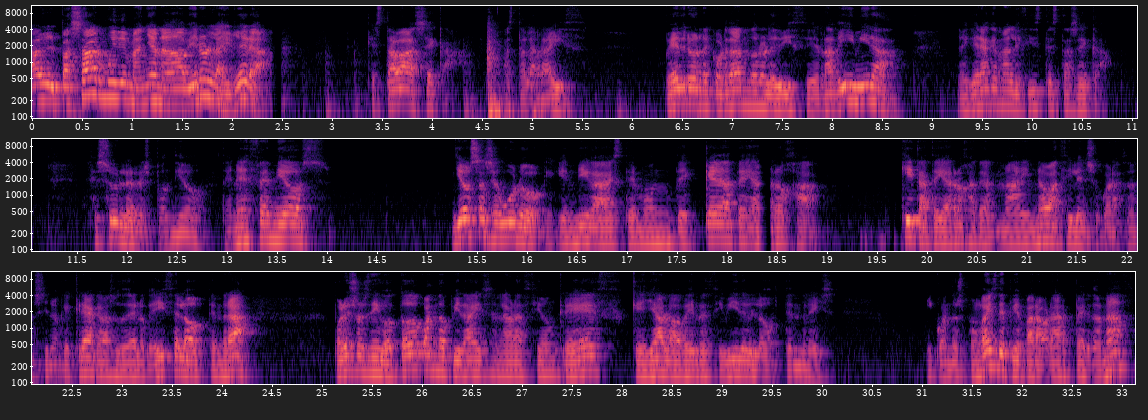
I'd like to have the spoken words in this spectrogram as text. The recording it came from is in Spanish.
Al pasar muy de mañana vieron la higuera, que estaba seca hasta la raíz. Pedro recordándolo le dice, Rabí, mira, la higuera que maldeciste está seca. Jesús le respondió, tened fe en Dios. Yo os aseguro que quien diga a este monte, quédate y arroja, quítate y arrójate al mar y no vacile en su corazón, sino que crea que va a suceder lo que dice, lo obtendrá. Por eso os digo, todo cuando pidáis en la oración, creed que ya lo habéis recibido y lo obtendréis. Y cuando os pongáis de pie para orar, perdonad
